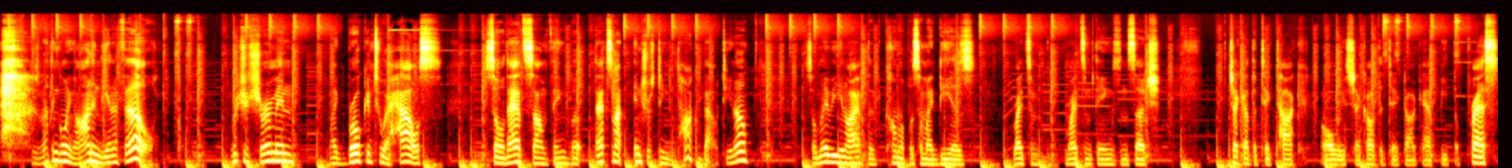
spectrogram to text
There's nothing going on in the NFL. Richard Sherman like broke into a house, so that's something, but that's not interesting to talk about, you know? So maybe, you know, I have to come up with some ideas, write some write some things and such. Check out the TikTok Always check out the TikTok at Beat the Press.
